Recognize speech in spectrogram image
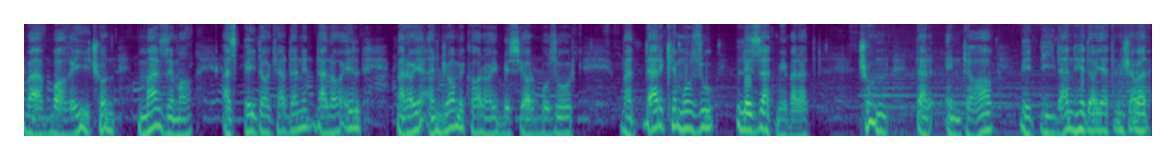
و واقعی چون مغز ما از پیدا کردن دلایل برای انجام کارهای بسیار بزرگ و درک موضوع لذت می‌برد. چون در انتها به دیدن هدایت می شود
